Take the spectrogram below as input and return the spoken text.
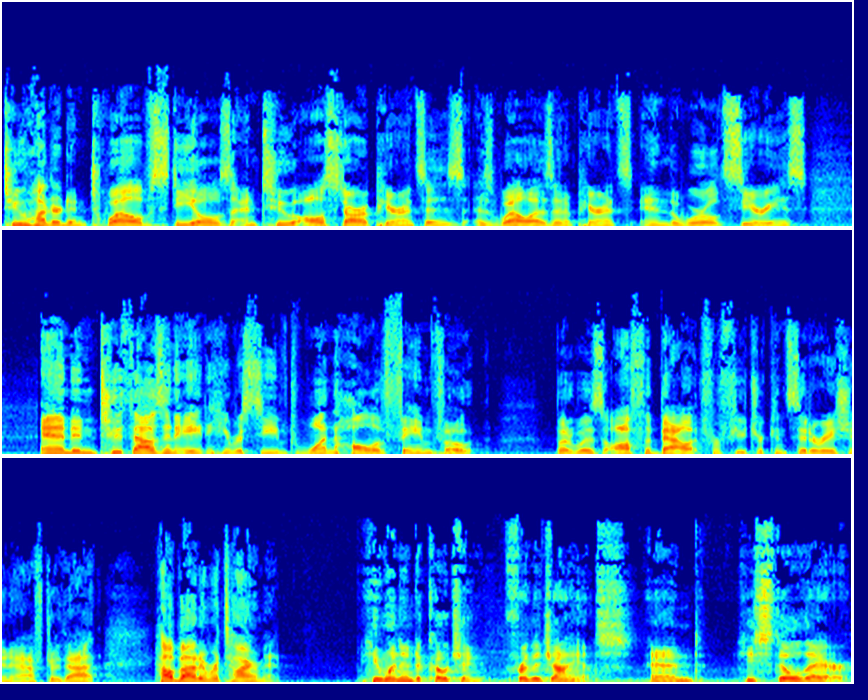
212 steals, and two All Star appearances, as well as an appearance in the World Series. And in 2008, he received one Hall of Fame vote, but was off the ballot for future consideration after that. How about in retirement? he went into coaching for the Giants, and he's still there.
